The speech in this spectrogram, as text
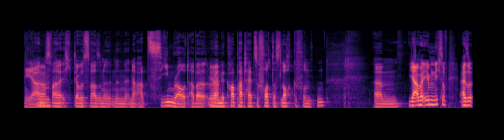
Ja, ähm, das war, ich glaube, es war so eine, eine, eine Art Seam-Route, aber ja. Randall Cobb hat halt sofort das Loch gefunden. Ähm, ja, aber eben nicht so, also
